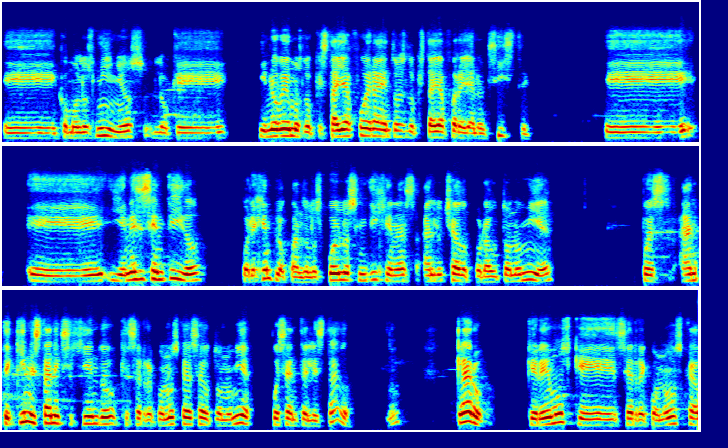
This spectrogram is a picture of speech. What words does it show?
eh, como los niños, lo que, y no vemos lo que está allá afuera, entonces lo que está allá afuera ya no existe. Eh, y en ese sentido, por ejemplo, cuando los pueblos indígenas han luchado por autonomía, pues ante quién están exigiendo que se reconozca esa autonomía? Pues ante el Estado. Claro, queremos que se reconozca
